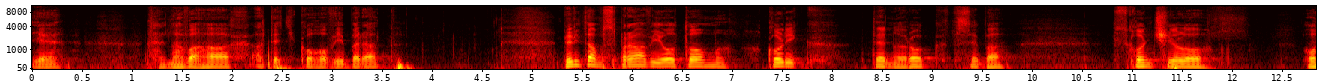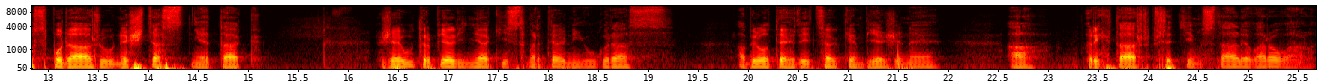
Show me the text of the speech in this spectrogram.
je na vahách a teď koho vybrat. Byly tam zprávy o tom, kolik ten rok třeba skončilo hospodářů nešťastně tak, že utrpěli nějaký smrtelný úraz a bylo tehdy celkem běžné a rychtář předtím stále varoval,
